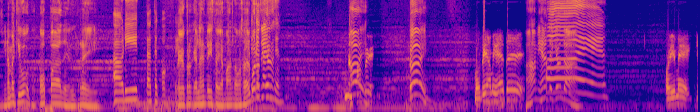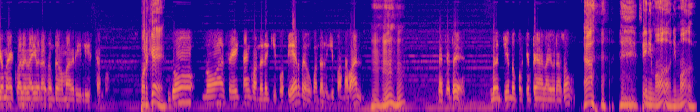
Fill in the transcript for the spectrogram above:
Si no me equivoco, Copa del Rey. Ahorita te confirmo. Yo creo que la gente ahí está llamando. Vamos a ver. ¿Qué Buenos días. ¡Ay! ¡Ay! Buenos días, mi gente. Ajá, mi gente, ¿qué onda? Oíme, yo no sé cuál es la llorazón de los madrilistas. po. ¿Por qué? No, no aceptan cuando el equipo pierde o cuando el equipo anda mal. Ujú, ujú. ¿Me entendés? No entiendo por qué empieza la llorazón. Ah, sí, ni modo, ni modo.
